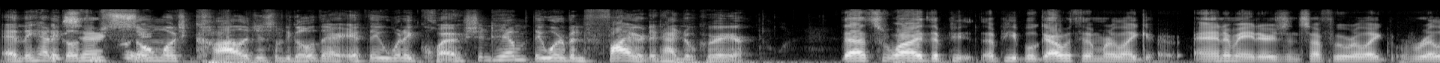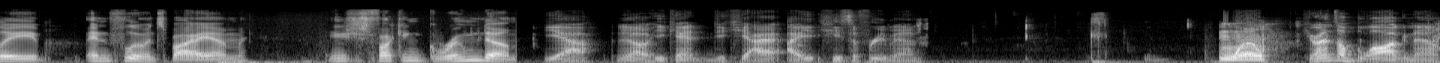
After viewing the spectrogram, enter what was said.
and they had to go through so much college and stuff to go there. If they would have questioned him, they would have been fired and had no career. That's why the, pe- the people got with him were like animators and stuff who were like really influenced by him. And he just fucking groomed him. Yeah, no, he can't. He can't I, I, he's a free man. Well, He runs a blog now.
